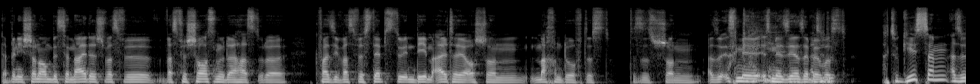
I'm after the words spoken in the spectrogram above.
da bin ich schon auch ein bisschen neidisch, was für, was für Chancen du da hast oder quasi was für Steps du in dem Alter ja auch schon machen durftest. Das ist schon, also ist, mir, ist mir sehr, sehr Also du- bewusst. Ach, du gehst dann, also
